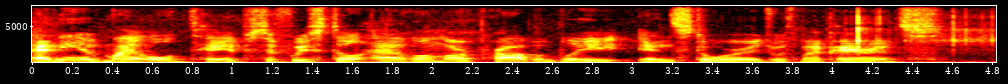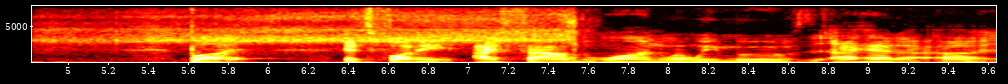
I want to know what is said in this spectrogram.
any of my old tapes, if we still have them, are probably in storage with my parents. But it's funny. I found one when we moved. I had a uh,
